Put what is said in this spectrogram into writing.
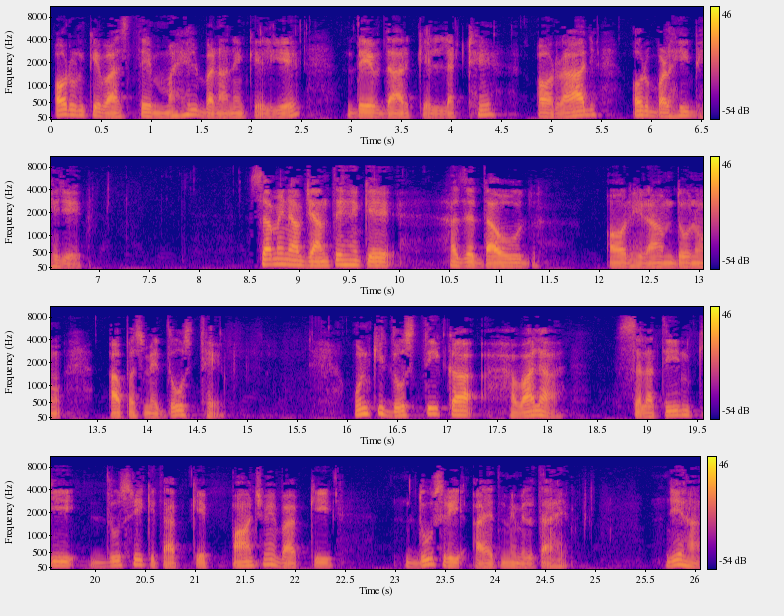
اور ان کے واسطے محل بنانے کے لیے دیودار کے لٹھے اور راج اور بڑھئی بھیجے۔ سمن آپ جانتے ہیں کہ حضرت داؤد اور ہیرام دونوں آپس میں دوست تھے۔ ان کی دوستی کا حوالہ سلاطین کی دوسری کتاب کے پانچویں باپ کی دوسری آیت میں ملتا ہے۔ جی ہاں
